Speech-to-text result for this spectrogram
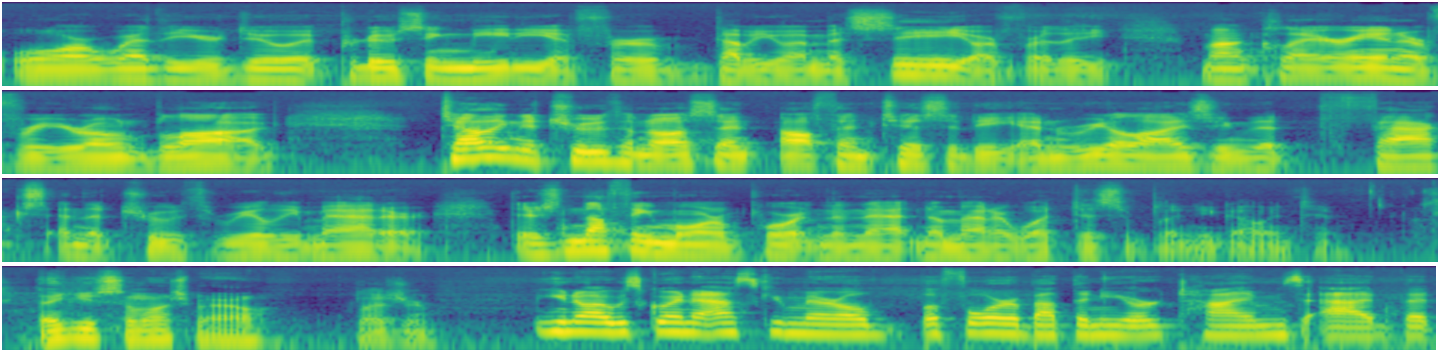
or whether you're doing producing media for WMSC or for the Montclarion or for your own blog telling the truth and authenticity and realizing that facts and the truth really matter. There's nothing more important than that, no matter what discipline you go into. Thank you so much, Merrill. Pleasure. you know, I was going to ask you, Merrill, before about the New York Times ad that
